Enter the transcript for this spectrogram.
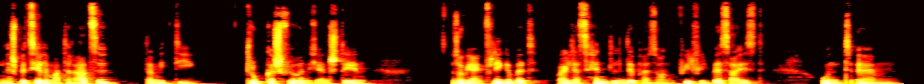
eine spezielle Matratze, damit die Druckgeschwüre nicht entstehen, sowie ein Pflegebett, weil das Händeln der Person viel, viel besser ist und ähm,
